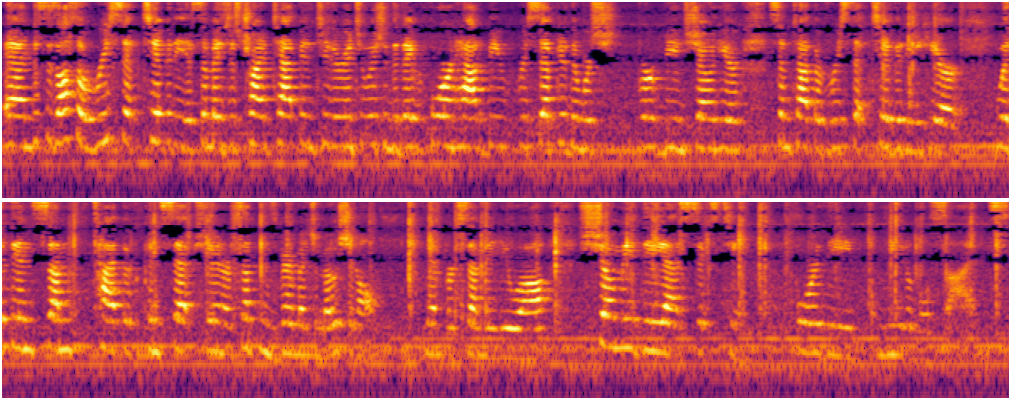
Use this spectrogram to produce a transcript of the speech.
And this is also receptivity. If somebody's just trying to tap into their intuition the day before and how to be receptive, then we're, we're being shown here some type of receptivity here within some type of conception or something's very much emotional then for some of you all. Show me the uh, 16th for the mutable signs.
